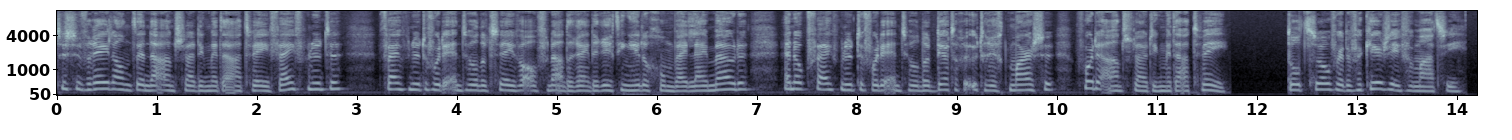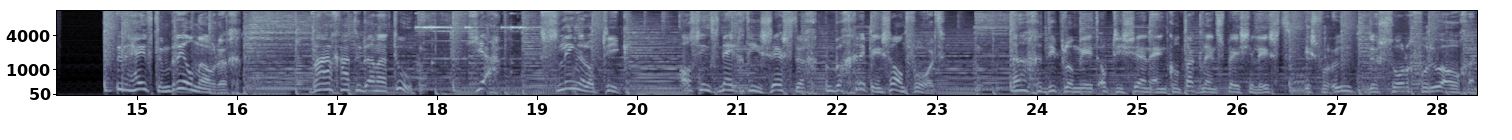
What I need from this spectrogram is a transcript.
Tussen Vreeland en de aansluiting met de A2 5 minuten. 5 minuten voor de N207 Alphen aan de Rijn richting Hillegom bij Leimuiden. En ook 5 minuten voor de N230 Utrecht-Maarsen voor de aansluiting met de A2. Tot zover de verkeersinformatie. U heeft een bril nodig. Waar gaat u dan naartoe? Ja, slingeroptiek. Al sinds 1960 een begrip in Zandvoort. Een gediplomeerd opticien en contactlensspecialist is voor u de zorg voor uw ogen.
